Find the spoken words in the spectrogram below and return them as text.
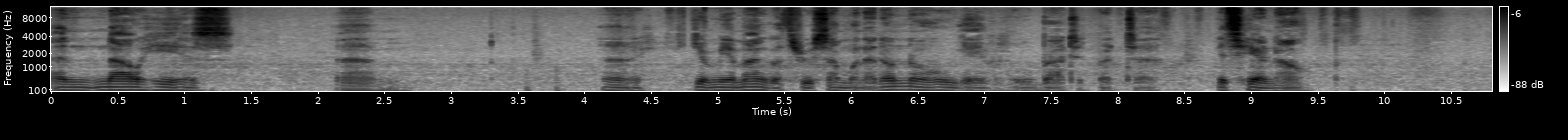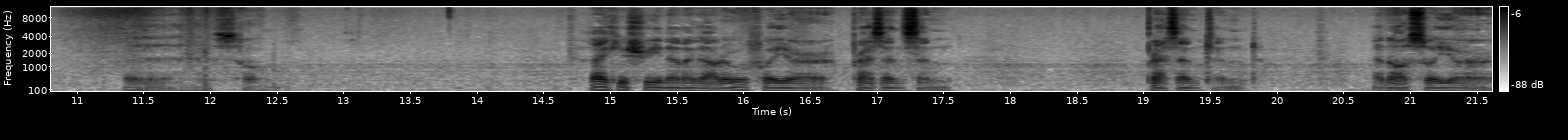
and now he has um, uh, given me a mango through someone. I don't know who gave it, who brought it, but uh, it's here now. Uh, so, thank you, Sri Nanagaru, for your presence and present and and also your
